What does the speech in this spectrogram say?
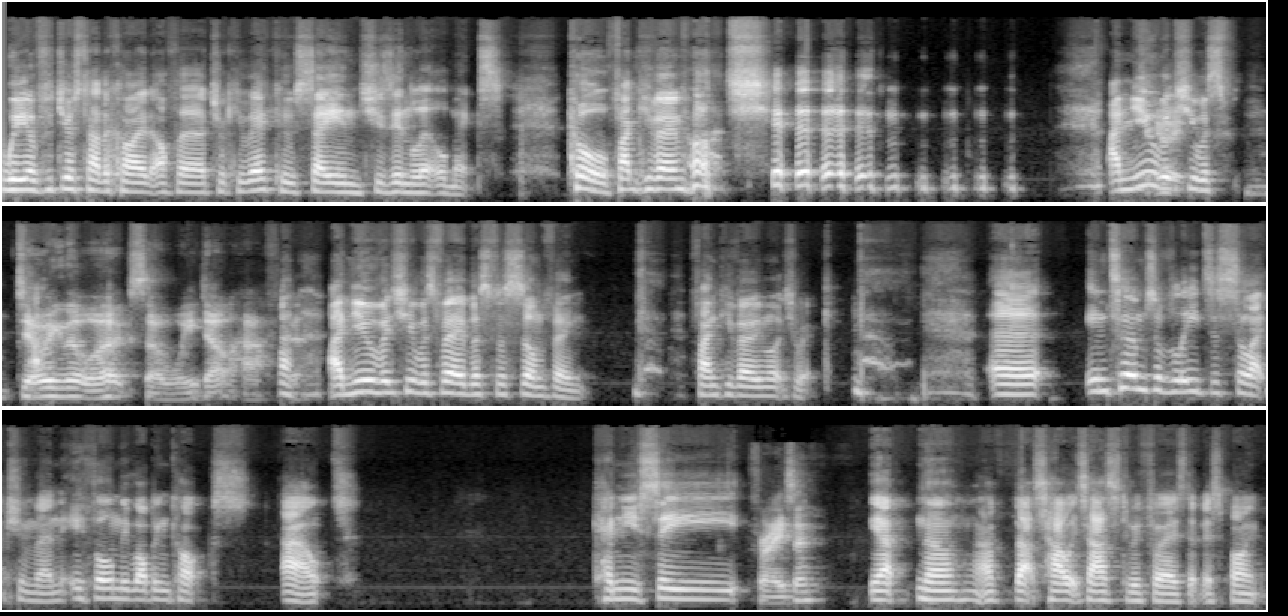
we have just had a comment off uh, Tricky Rick who's saying she's in Little Mix. Cool, thank you very much. I knew that she was Doing the work so we don't have to. I knew that she was famous for something. Thank you very much, Rick. uh, in terms of Leeds' selection, then, if only Robin Koch's out, can you see? Fraser? Yeah, no, uh, that's how it has to be phrased at this point.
